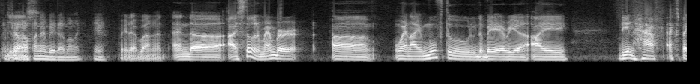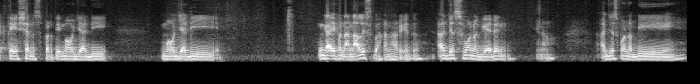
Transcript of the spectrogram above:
Percakapannya beda banget. Iya. Beda banget. And uh, I still remember uh, when I moved to the Bay Area, I didn't have expectation seperti mau jadi mau jadi nggak even analis bahkan hari itu. I just wanna get in, you know. I just wanna be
